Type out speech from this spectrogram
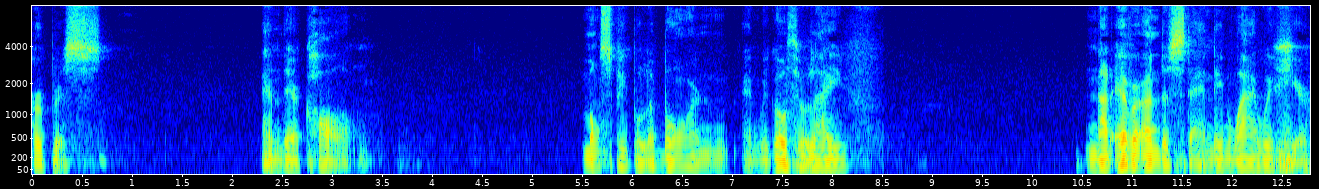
purpose and their call. Most people are born and we go through life not ever understanding why we're here.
